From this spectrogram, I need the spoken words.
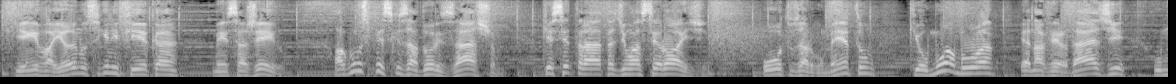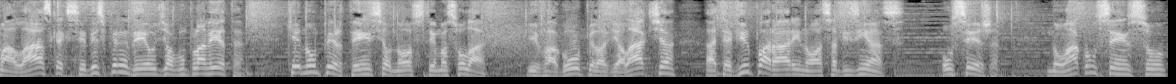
que em havaiano significa mensageiro. Alguns pesquisadores acham que se trata de um asteroide. Outros argumentam que o Muamua é, na verdade, uma lasca que se desprendeu de algum planeta, que não pertence ao nosso sistema solar e vagou pela Via Láctea até vir parar em nossa vizinhança. Ou seja, não há consenso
